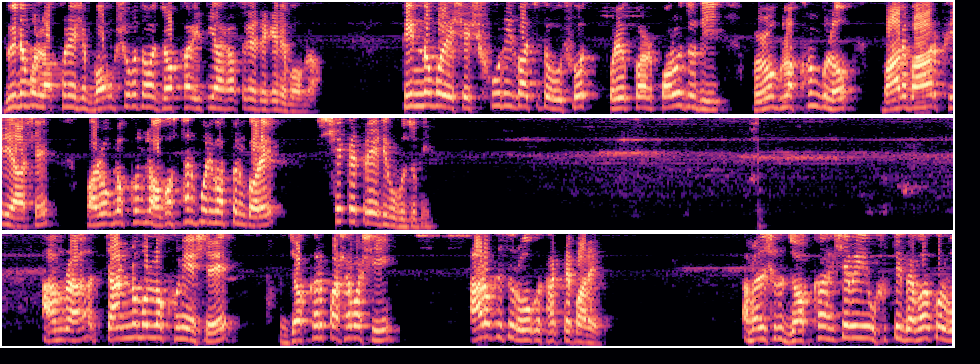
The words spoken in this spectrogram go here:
দুই নম্বর লক্ষণে এসে বংশগত যক্ষার ইতিহাস আছে দেখে নেব আমরা। তিন নম্বরে এসে সুনির্বাচিত ঔষধ প্রয়োগ করার পরও যদি রোগ লক্ষণগুলো বারবার ফিরে আসে বা রোগ লক্ষণগুলো অবস্থান পরিবর্তন করে, সেক্ষেত্রে এটি উপযোগী। আমরা চার নম্বর লক্ষণে এসে যক্ষার পাশাপাশি আরও কিছু রোগ থাকতে পারে। আমরা যে শুধু যক্ষা হিসেবে এই ওষুধটি ব্যবহার করব,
